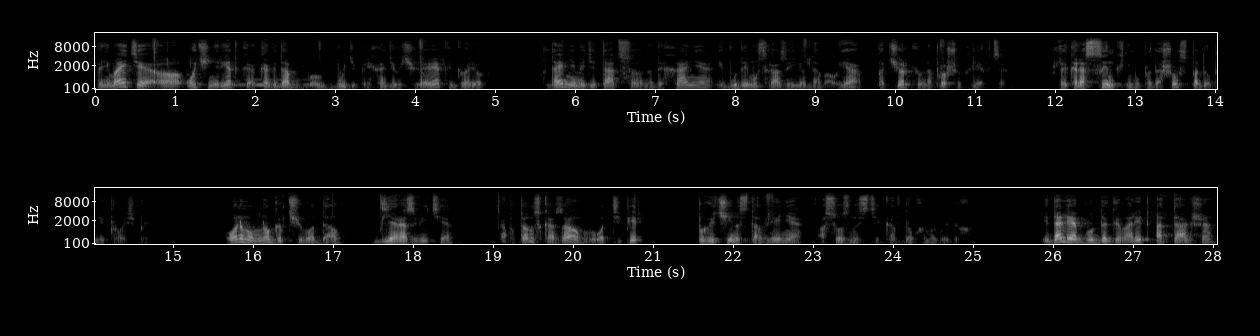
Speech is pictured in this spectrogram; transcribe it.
Понимаете, э, очень редко, когда к Будде приходил человек и говорил, дай мне медитацию на дыхание, и Будда ему сразу ее давал. Я подчеркиваю на прошлых лекциях, что и когда сын к нему подошел с подобной просьбой, он ему много чего дал для развития, а потом сказал, вот теперь получи наставление осознанности ко вдохам и выдохам. И далее Будда говорит, а также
